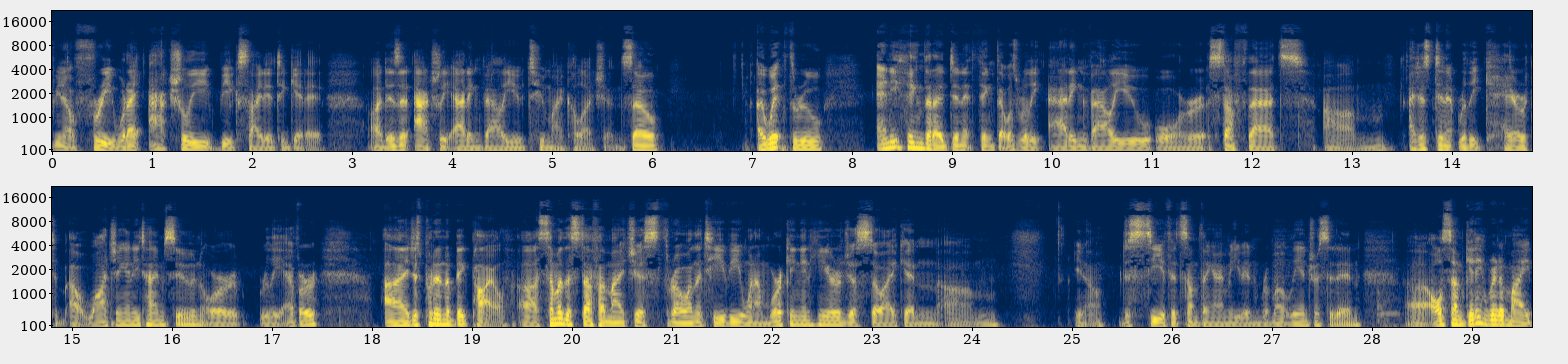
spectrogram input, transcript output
you know, free, would I actually be excited to get it? Uh, is it actually adding value to my collection? So I went through anything that I didn't think that was really adding value or stuff that um, I just didn't really care to, about watching anytime soon or really ever. I just put in a big pile. Uh, some of the stuff I might just throw on the TV when I'm working in here just so I can, um, you know, just see if it's something I'm even remotely interested in. Uh, also, I'm getting rid of my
